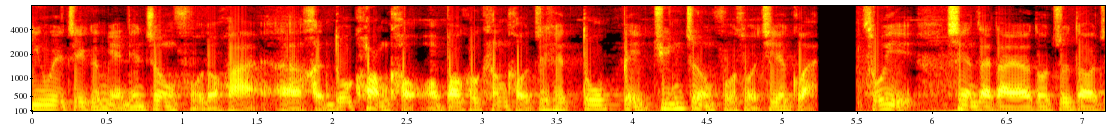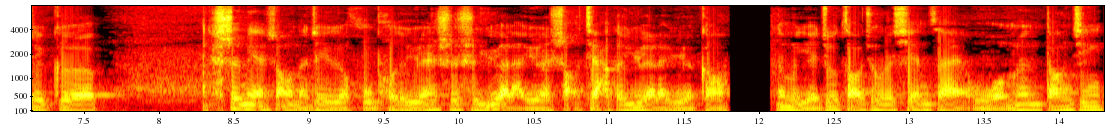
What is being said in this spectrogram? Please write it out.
因为这个缅甸政府的话，呃，很多矿口，包括坑口这些都被军政府所接管，所以现在大家都知道，这个市面上的这个琥珀的原石是越来越少，价格越来越高，那么也就造就了现在我们当今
